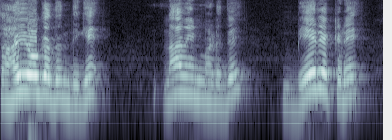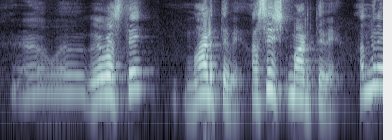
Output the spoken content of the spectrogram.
ಸಹಯೋಗದೊಂದಿಗೆ ನಾವೇನು ಮಾಡಿದ್ವಿ, ಬೇರೆ ಕಡೆ ವ್ಯವಸ್ಥೆ ಮಾಡ್ತೇವೆ, ಅಸಿಸ್ಟ್ ಮಾಡ್ತೇವೆ. ಅಂದರೆ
